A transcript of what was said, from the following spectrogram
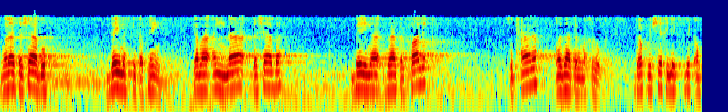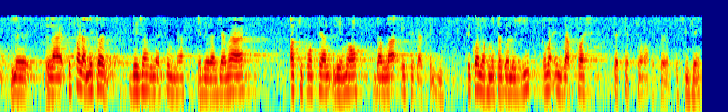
ولا تشابه بين الصفتين كما أن لا تشابه بين ذات الخالق سبحانه وذات المخلوق donc le chef il explique le, la, c'est quoi la méthode des gens de la sunna et de la jama'a en ce qui concerne les noms d'Allah et ses attributs c'est quoi leur méthodologie, comment ils approchent cette question et ce, ce sujet.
